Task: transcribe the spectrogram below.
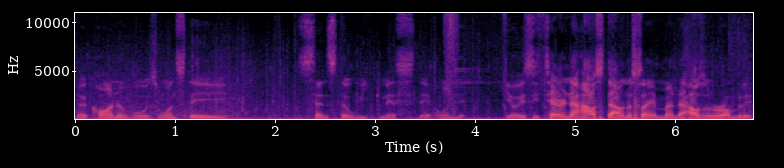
the carnivores. Once they sense the weakness, they own it. Yo, is he tearing the house down or something, man? The house is rumbling.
